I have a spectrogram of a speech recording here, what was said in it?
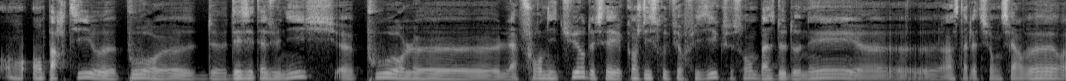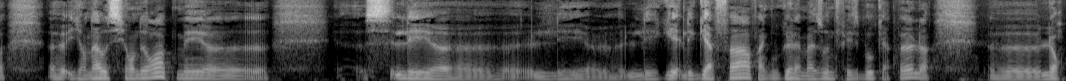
en, partie pour des États-Unis pour le, la fourniture de ces. Quand je dis structure physique, ce sont bases de données, installation de serveurs. il y en a aussi en Europe, mais les, euh, les, euh, les, les, GAFA, enfin Google, Amazon, Facebook, Apple, euh, leurs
